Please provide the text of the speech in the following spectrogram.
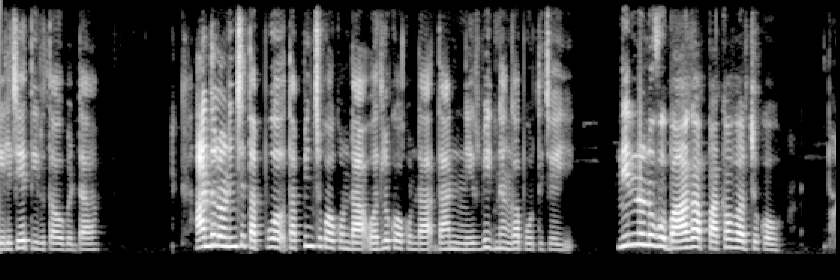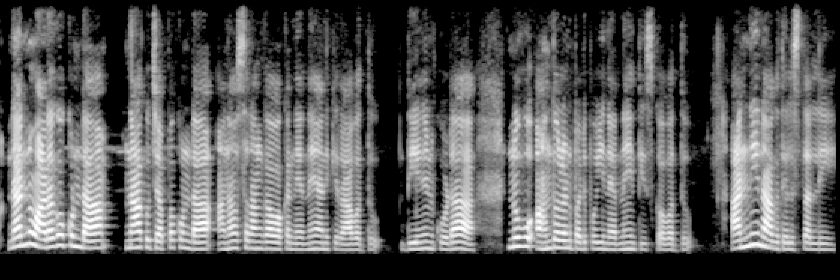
గెలిచే తీరుతావు బిడ్డ. అందులో నుంచి తప్పు తప్పించుకోకుండా వదులుకోకుండా దాన్ని నిర్విఘ్నంగా పూర్తి చేయి. నిన్ను నువ్వు బాగా పక్కవర్చుకో నన్ను అడగకుండా నాకు చెప్పకుండా అనవసరంగా ఒక నిర్ణయానికి రావద్దు. దేనిని కూడా నువ్వు ఆందోళన పడిపోయి నిర్ణయం తీసుకోవద్దు. అన్నీ నాకు తెలుసు తల్లి.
